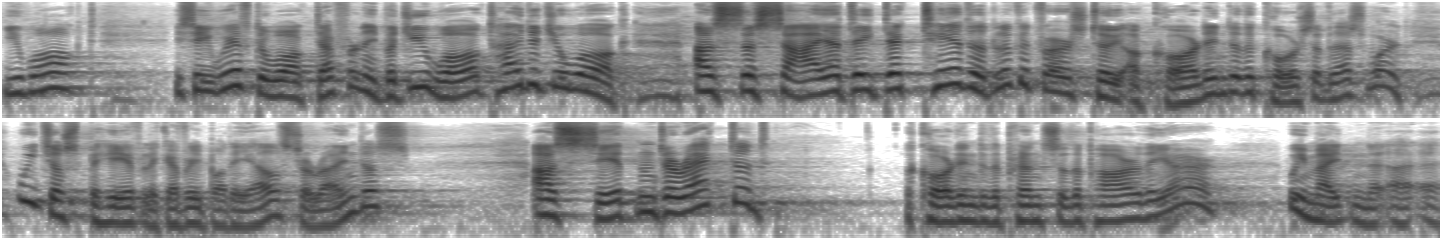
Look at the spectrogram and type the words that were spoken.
You walked. You see, we have to walk differently, but you walked. How did you walk? As society dictated. Look at verse 2 according to the course of this world. We just behave like everybody else around us. As Satan directed, according to the prince of the power of the air. We mightn't uh, uh,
